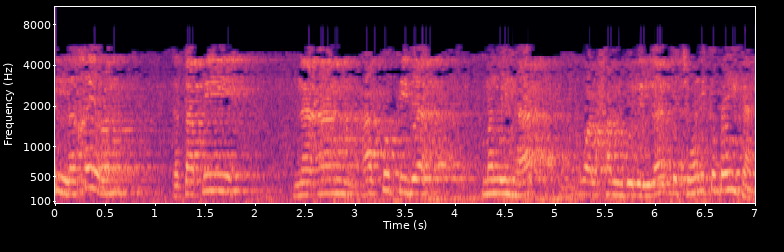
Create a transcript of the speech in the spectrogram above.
illa khairan. Tetapi Naam, aku tidak melihat walhamdulillah kecuali kebaikan.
